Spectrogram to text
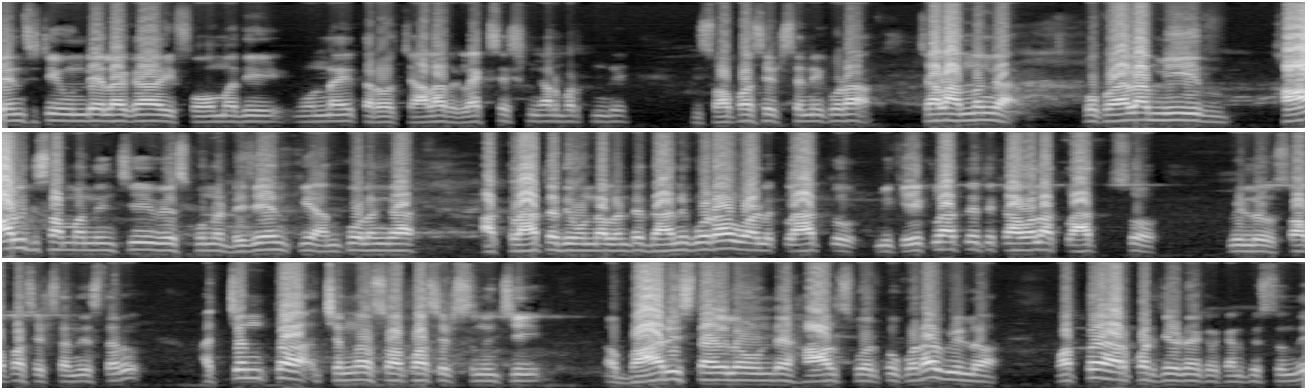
డెన్సిటీ ఉండేలాగా ఈ ఫోమ్ అది ఉన్నాయి. తర్వాత చాలా రిలాక్సేషన్ కనబడుతుంది. ఈ సోఫా సెట్స్ అన్నీ కూడా చాలా అందంగా. ఒకవేళ మీ హాల్కి సంబంధించి వేసుకున్న డిజైన్కి అనుకూలంగా ఆ క్లాత్ అది ఉండాలంటే దాన్ని కూడా వాళ్ళు క్లాత్ మీకు ఏ క్లాత్ అయితే కావాలో ఆ క్లాత్స్ వీళ్ళు సోఫా సెట్స్ అందిస్తారు. అత్యంత చిన్న సోఫా సెట్స్ నుంచి భారీ స్థాయిలో ఉండే హాల్స్ వరకు కూడా వీళ్ళు మొత్తం ఏర్పాటు చేయడం ఇక్కడ కనిపిస్తుంది.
